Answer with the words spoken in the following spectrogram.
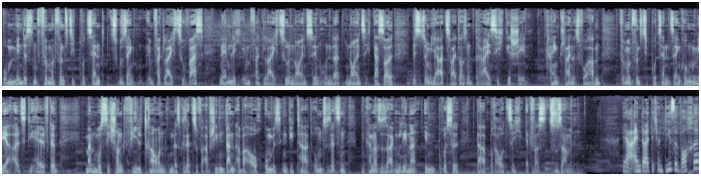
um mindestens 55 Prozent zu senken. Im Vergleich zu was? Nämlich im Vergleich zu 1990. Das soll bis zum Jahr 2030 geschehen. Kein kleines Vorhaben. 55 Prozent Senkung, mehr als die Hälfte. Man muss sich schon viel trauen, um das Gesetz zu verabschieden, dann aber auch, um es in die Tat umzusetzen. Man kann also sagen, Lena, in Brüssel, da braut sich etwas zusammen. Ja, eindeutig. Und diese Woche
